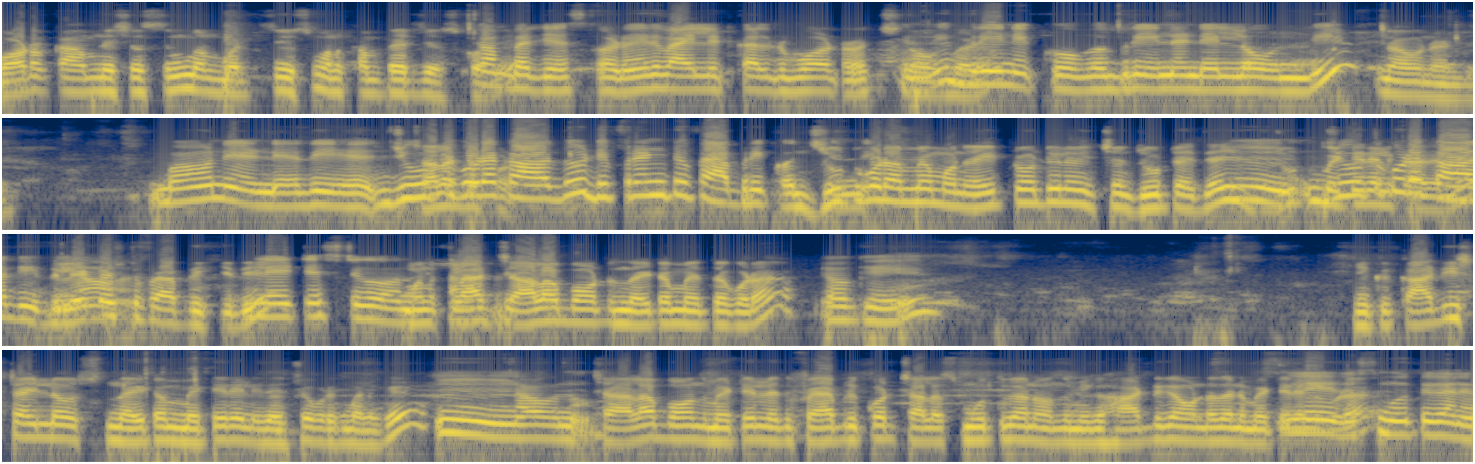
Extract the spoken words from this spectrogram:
బార్డర్ కాంబినేషన్స్ మనం బట్టి చూసి మనం కంపేర్ చేసుకోవాలి. కంపేర్ చేసుకోవడం. ఇది వైలెట్ కలర్ బార్డర్ వచ్చింది. గ్రీన్ ఎక్కువగా గ్రీన్ అండ్ ఎల్లో ఉంది. అవునండి. బాగున్నాయండి. అది జూట్ కూడా కాదు డిఫరెంట్ ఫ్యాబ్రిక్ జూట్ కూడా మేము మనం ఎయిట్ ట్వంటీ లో ఇచ్చాం జూట్ అయితే. ఇది జూట్ మెటీరియల్ కూడా కాదు ఇది. ఇది. లేటెస్ట్ ఫ్యాబ్రిక్ ఇది. లేటెస్ట్గా మన క్లాత్ చాలా బాగుంటుంది ఐటమ్ అయితే కూడా. ఓకే. మీకు ఖాదీ స్టైల్లో వస్తుంది ఐటమ్ మెటీరియల్ ఇది వచ్చేప్పటికి మనకి. అవును. చాలా బాగుంది మెటీరియల్ అయితే. ఫ్యాబ్రిక్ కూడా చాలా స్మూత్ గానే ఉంది. మీకు హార్డ్గా ఉండదండి మెటీరియల్ స్మూత్ గానే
